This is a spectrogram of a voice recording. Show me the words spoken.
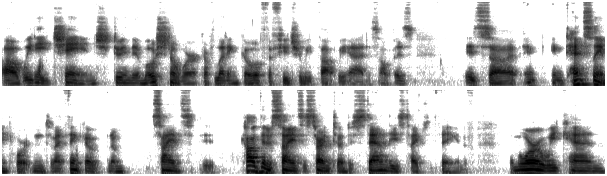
uh, we need change, doing the emotional work of letting go of the future we thought we had is is is uh, in, intensely important. And I think you know, science cognitive science is starting to understand these types of things. And the more we can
